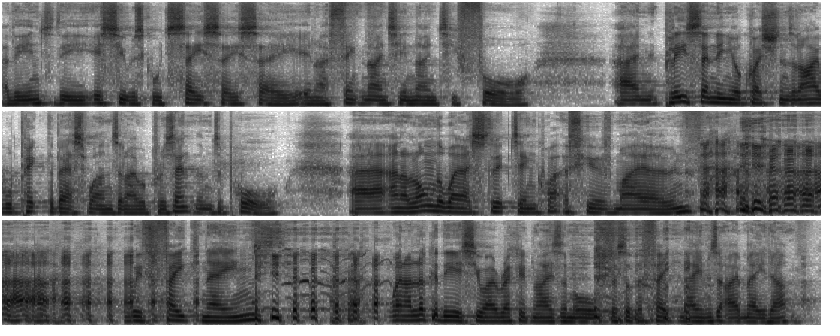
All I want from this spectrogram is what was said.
Uh, the, the issue was called Say, Say, Say in, I think, 1994. And please send in your questions, and I will pick the best ones and I will present them to Paul. Uh, and along the way, I slipped in quite a few of my own with fake names. when I look at the issue, I recognize them all because of the fake names that I made up,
